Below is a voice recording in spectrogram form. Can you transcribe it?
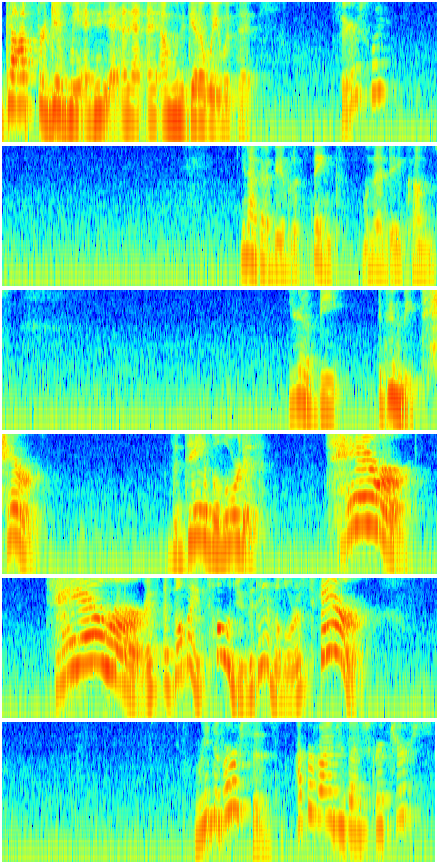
God forgive me, and, he, and, and I'm gonna get away with it. Seriously? You're not gonna be able to think when that day comes. You're gonna be, it's gonna be terror. The day of the Lord is terror. Terror. If, if nobody's told you, the day of the Lord is terror. Read the verses. I provide you guys scriptures.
